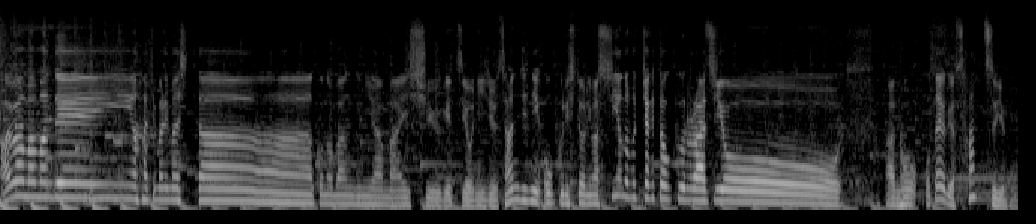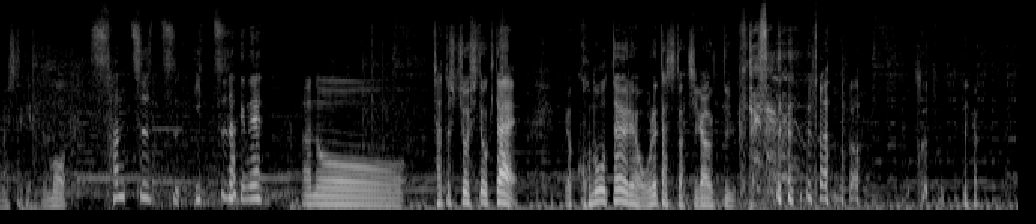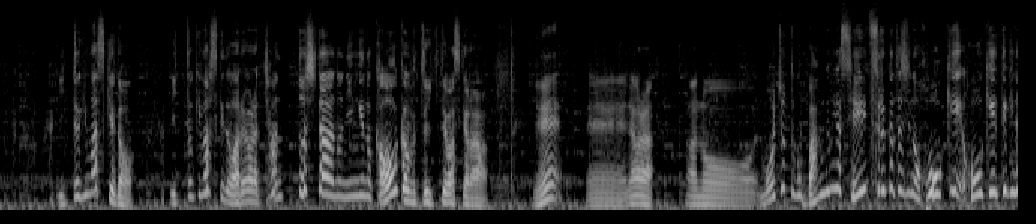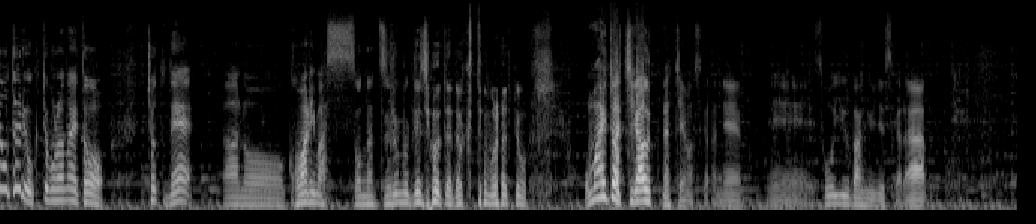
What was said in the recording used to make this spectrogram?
はい、ワンマンマンデー始まりました。この番組は毎週月曜23時にお送りしております。深夜のぶっちゃけトークラジオ。あの、お便りを3通読みましたけれども、3通つ、1通だけね、あのーちゃんと主張しておきたい。いや、このお便りは俺たちとは違うっていう。言っときますけど、言っときますけど我々ちゃんとしたあの人間の皮をかぶって生きてますから。ね。えーだからあのーもうちょっとこう番組が成立する形の方形方形的なお便りを送ってもらわないとちょっとねあのー困ります。そんなズル向け状態で送ってもらっても。お前とは違うってなっちゃいますからね、えーそういう番組ですから、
